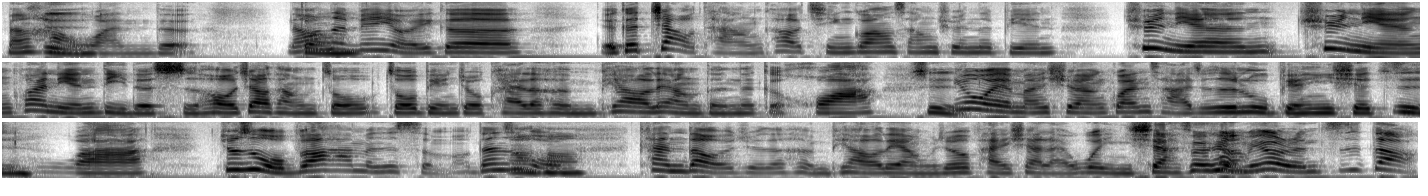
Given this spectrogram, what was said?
蛮好玩的。然后那边有一个。有个教堂靠晴光商圈那边，去年去年快年底的时候，教堂周周边就开了很漂亮的那个花，是。因为我也蛮喜欢观察，就是路边一些植物啊，就是我不知道它们是什么，但是我看到我觉得很漂亮，我就拍下来问一下，说有没有人知道？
